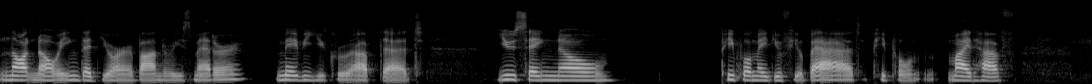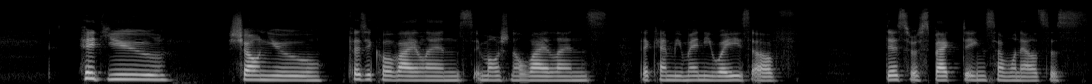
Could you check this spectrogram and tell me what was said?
not knowing that your boundaries matter. Maybe you grew up that you saying no, people made you feel bad, people might have hit you, shown you physical violence, emotional violence. There can be many ways of disrespecting someone else's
